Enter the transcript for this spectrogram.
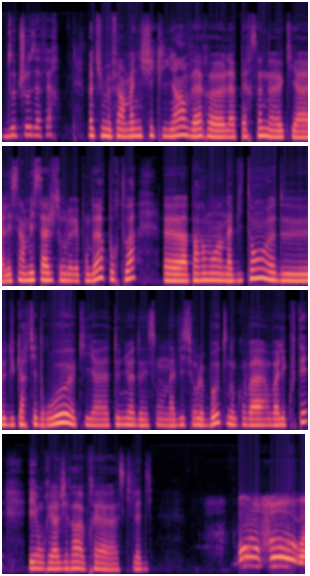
d'autres choses à faire. Tu me fais un magnifique lien vers euh, la personne euh, qui a laissé un message sur le répondeur pour toi. Euh, apparemment un habitant du quartier de Rouault qui a tenu à donner son avis sur le boat. Donc on va, on va l'écouter et on réagira après à ce qu'il a dit. Bonjour,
